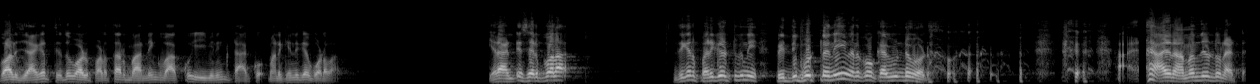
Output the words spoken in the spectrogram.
వాళ్ళు జాగ్రత్త ఏదో వాళ్ళు పడతారు మార్నింగ్ వాక్కో ఈవినింగ్ టాకో. మనకెందుకే గొడవ? ఇలా అంటే సరిపోలా? అందుకని పరిగెట్టుకుని పెద్ది పొట్లని వెనక కవి ఉండేవాడు. ఆయన అన్నం ఉంటున్నట్టే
